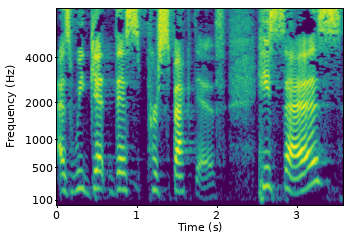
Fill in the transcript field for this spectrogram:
as we get this perspective. He says,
